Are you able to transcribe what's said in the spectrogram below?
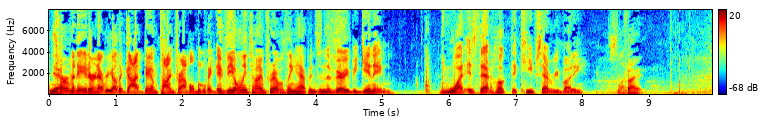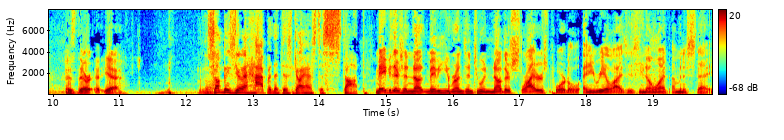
Yeah. Terminator and every other goddamn time travel movie. If the only time travel thing happens in the very beginning, what is that hook that keeps everybody? Right. is there, uh, yeah. Something's gonna happen that this guy has to stop. Maybe there's another. Maybe he runs into another sliders portal and he realizes, you know what? I'm going to stay.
